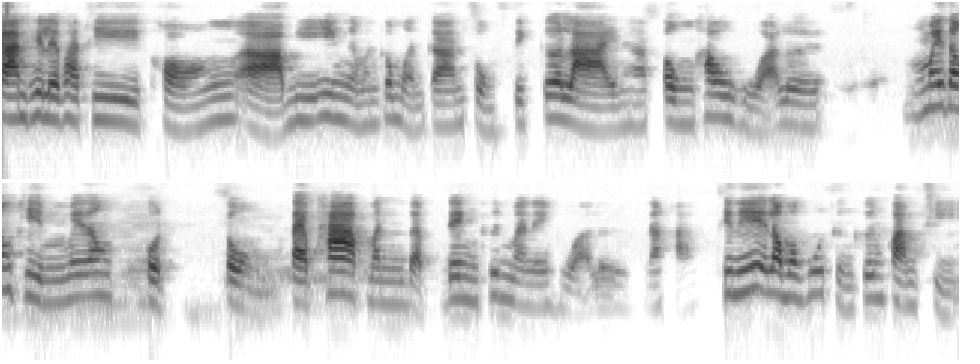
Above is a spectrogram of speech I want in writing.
การเทเลพาธีของอ่าบีอิงเนี่ยมันก็เหมือนการส่งสติ๊กเกอร์ไลน์นะคะ ตรงเข้าหัวเลย ไม่ต้องพิมพ์ไม่ต้องกด ส่ง แต่ภาพมันแบบเด้งขึ้นมาในหัวเลยนะคะ ทีนี้เรามาพูดถึงคลื่นความถี่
